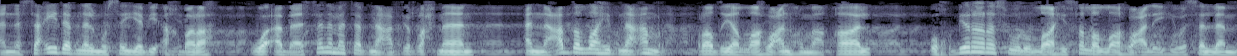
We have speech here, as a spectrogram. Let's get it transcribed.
أن سعيد بن المسيب أخبره وأبا سلمة بن عبد الرحمن أن عبد الله بن عمرو رضي الله عنهما قال أخبر رسول الله صلى الله عليه وسلم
